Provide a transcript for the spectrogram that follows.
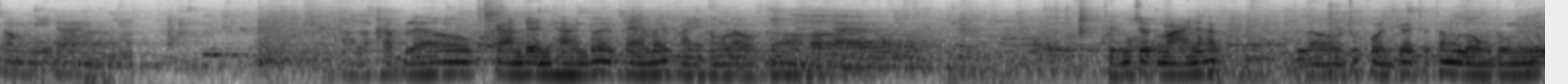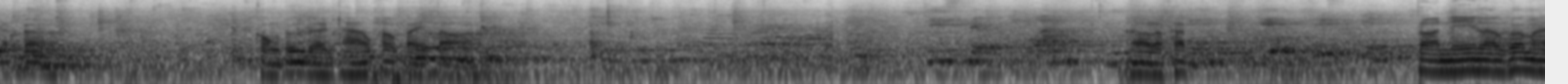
ช่องนี้ได้ เอาละครับแล้วการเดินทางด้วยแพไม้ไผ่ของเราก็ ถึงจุดหมายแล้วครับ เราทุกคนก็จะต้องลงตรงนี้แล้วก็คงต้องเดินเท้าเข้าไปต่อเอาละครับ ตอนนี้เราก็มา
